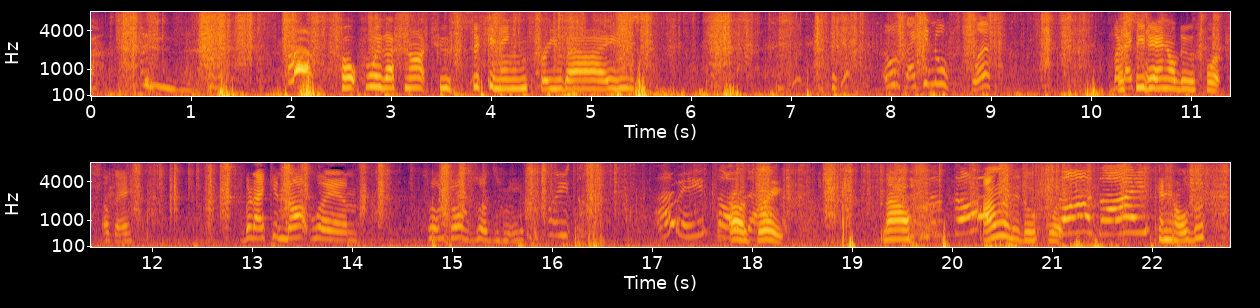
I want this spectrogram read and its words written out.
Hopefully that's not too sickening for you guys. Look, I can do a flip. But Let's I see Daniel do a flip. Okay. But I cannot land. So don't judge me. Wait. Oh, great. Now, I'm gonna do a flip. Can you hold this?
